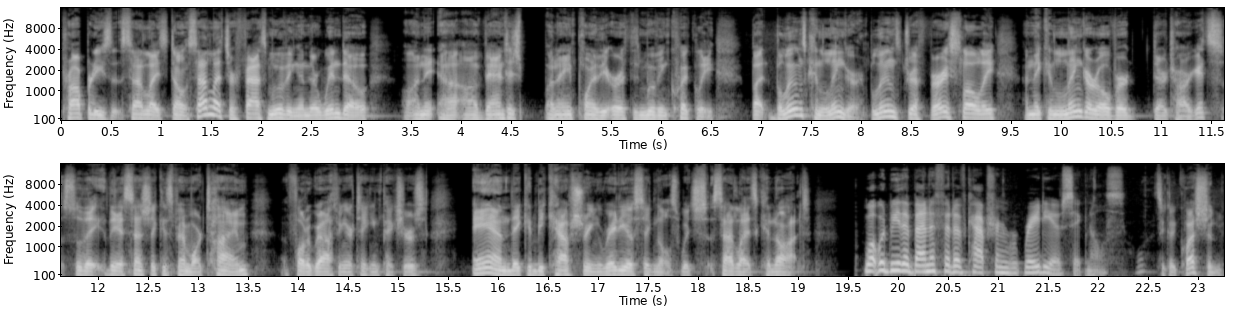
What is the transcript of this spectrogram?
properties that satellites don't. Satellites are fast moving, and their window on a, uh, vantage on any point of the Earth is moving quickly. But balloons can linger. Balloons drift very slowly, and they can linger over their targets, so they, they essentially can spend more time photographing or taking pictures and they can be capturing radio signals, which satellites cannot. What would be the benefit of capturing radio signals? That's a good question.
